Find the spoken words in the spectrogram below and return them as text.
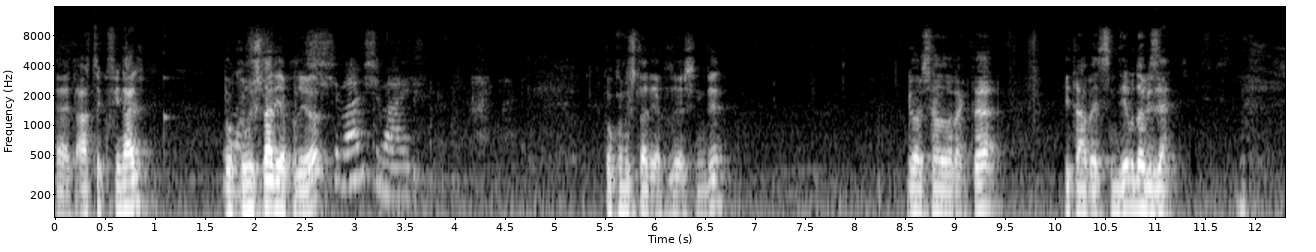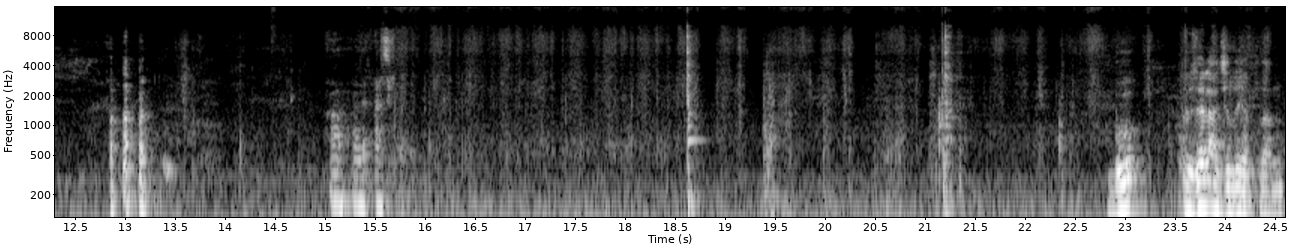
Evet artık final dokunuşlar yapılıyor. Şivay şivay. Dokunuşlar yapılıyor şimdi. Görsel olarak da hitap etsin diye bu da bize. Ha, hadi aç. Bu özel acılı yapılan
